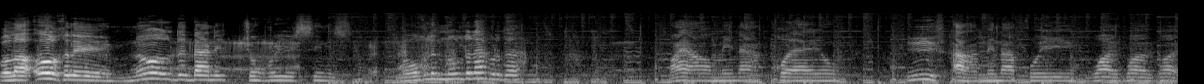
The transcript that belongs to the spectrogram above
Ola oğlum ne oldu beni çok vuruyorsunuz Ne oğlum ne oldu la burada? Vay amına koyayım. Üf amına koyayım. Vay vay vay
